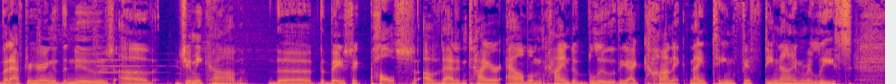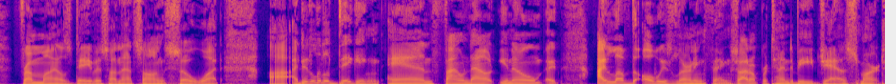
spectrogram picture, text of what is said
But after hearing the news of Jimmy Cobb, the the basic pulse of that entire album, Kind of Blue, the iconic 1959 release from Miles Davis on that song, So What? Uh, I did a little digging and found out, you know, it, I love the always learning thing. So I don't pretend to be jazz smart.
